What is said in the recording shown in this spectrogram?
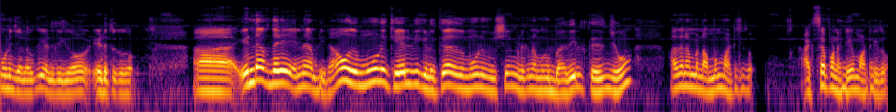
முடிஞ்ச அளவுக்கு எழுதிக்கிறோம் எடுத்துக்கிறோம் எண்ட் ஆஃப் த டே என்ன அப்படின்னா ஒரு மூணு கேள்விகளுக்கு அது மூணு விஷயங்களுக்கு நமக்கு பதில் தெரிஞ்சும் அதை நம்ம நம்ப மாட்டேங்கிறோம். அக்செப்ட் பண்ணவே மாட்டேங்குது.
